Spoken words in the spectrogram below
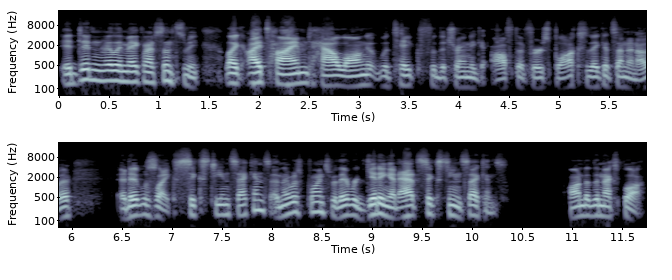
It didn't really make much sense to me. Like I timed how long it would take for the train to get off the first block so they could send another, and it was like 16 seconds. And there was points where they were getting it at 16 seconds, onto the next block.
